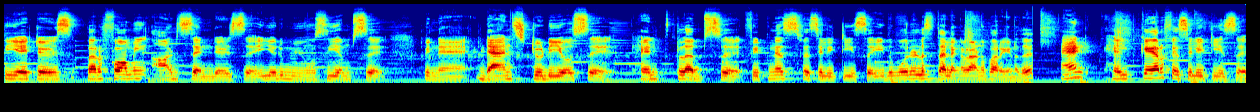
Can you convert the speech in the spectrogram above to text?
theatres performing arts centres ഈ ഒരു മ്യൂസിയംസ് പിന്നെ dance studios health clubs fitness facilities ഇതുപോലുള്ള സ്ഥലങ്ങളാണ് പറയുന്നത്. ആൻഡ് ഹെൽത്ത് കെയർ ഫെസിലിറ്റീസ്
